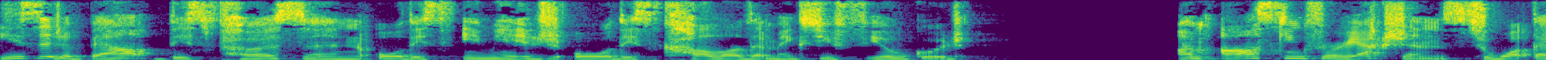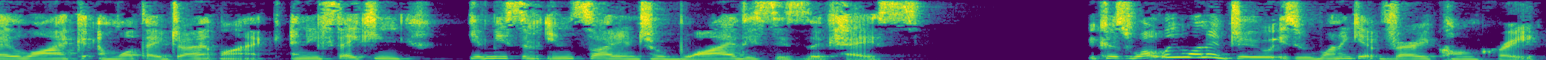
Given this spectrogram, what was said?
is it about this person or this image or this color that makes you feel good? I'm asking for reactions to what they like and what they don't like. And if they can give me some insight into why this is the case. Because what we want to do is we want to get very concrete.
